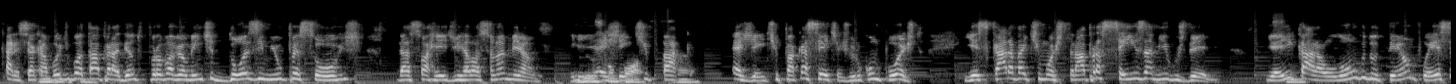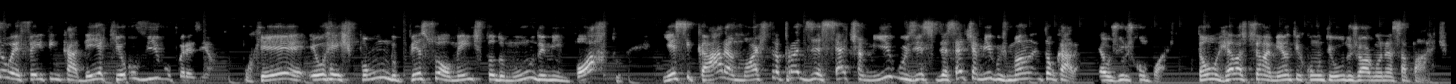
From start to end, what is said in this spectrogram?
cara, você acabou de botar para dentro provavelmente 12 mil pessoas da sua rede de relacionamento. E é gente pra, né? é gente pra cacete, é juro composto. E esse cara vai te mostrar para seis amigos dele. E aí, Sim. cara, ao longo do tempo, esse é o efeito em cadeia que eu vivo, por exemplo. Porque eu respondo pessoalmente todo mundo e me importo, e esse cara mostra para 17 amigos, e esses 17 amigos mandam. Então, cara, é o juros compostos. Então, relacionamento e conteúdo jogam nessa parte.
